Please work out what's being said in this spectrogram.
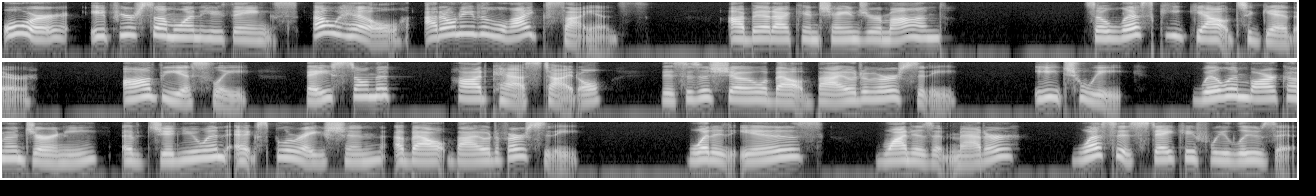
Or if you're someone who thinks, oh hell, I don't even like science, I bet I can change your mind. So let's geek out together. Obviously, based on the podcast title, this is a show about biodiversity. Each week, we'll embark on a journey of genuine exploration about biodiversity. What it is, why does it matter, what's at stake if we lose it,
